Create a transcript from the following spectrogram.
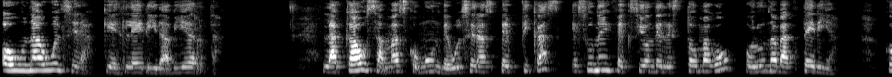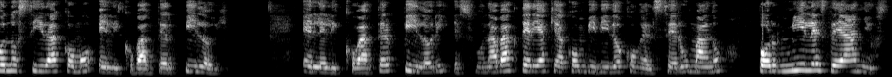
o una úlcera, que es la herida abierta. La causa más común de úlceras pépticas es una infección del estómago por una bacteria conocida como Helicobacter pylori. El Helicobacter pylori es una bacteria que ha convivido con el ser humano por miles de años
